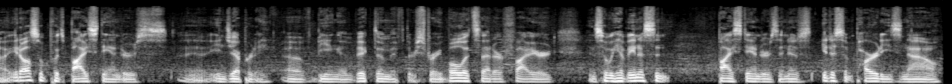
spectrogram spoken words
Uh, it also puts bystanders uh, in jeopardy of being a victim if there's stray bullets that are fired. And so we have innocent bystanders and innocent parties now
